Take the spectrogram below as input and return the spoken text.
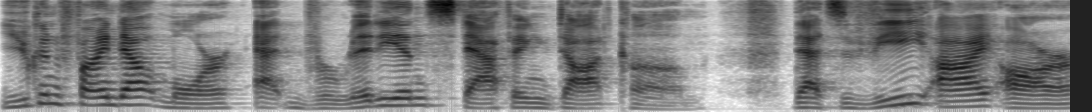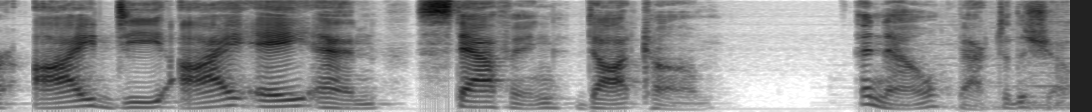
You can find out more at viridianstaffing.com. That's V I R I D I A N staffing.com. And now back to the show.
